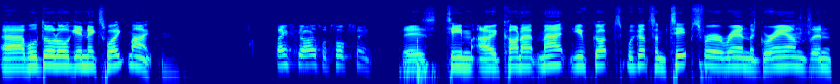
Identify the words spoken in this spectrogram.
Uh, we'll do it all again next week, mate. Thanks, guys. We'll talk soon. There's Tim O'Connor. Matt, you've got we've got some tips for around the grounds, and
